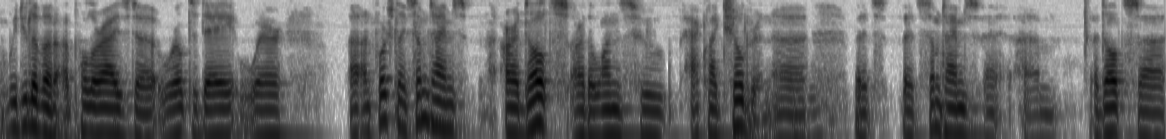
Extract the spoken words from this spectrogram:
we do live in a polarized uh, world today where, uh, unfortunately, sometimes our adults are the ones who act like children. Uh, but it's that sometimes uh, um, adults uh,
